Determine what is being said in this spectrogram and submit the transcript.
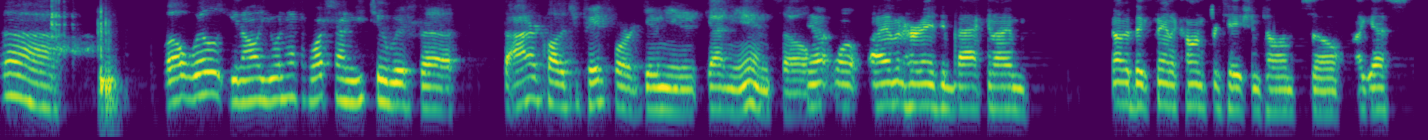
Uh, well, Will, you know, you wouldn't have to watch it on YouTube if uh, the honor club that you paid for giving you gotten you in. So Yeah, well, I haven't heard anything back, and I'm not a big fan of confrontation, Tom. So I guess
